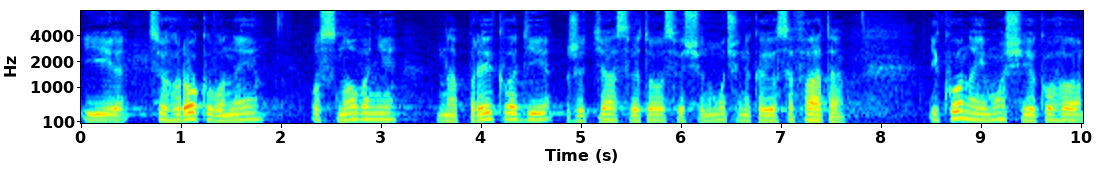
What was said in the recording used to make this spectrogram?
і цього року вони основані на прикладі життя святого священомученика Йосафата, ікона і мощі якого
